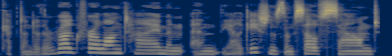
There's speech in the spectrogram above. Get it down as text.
kept under the rug for a long time and and the allegations themselves sound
